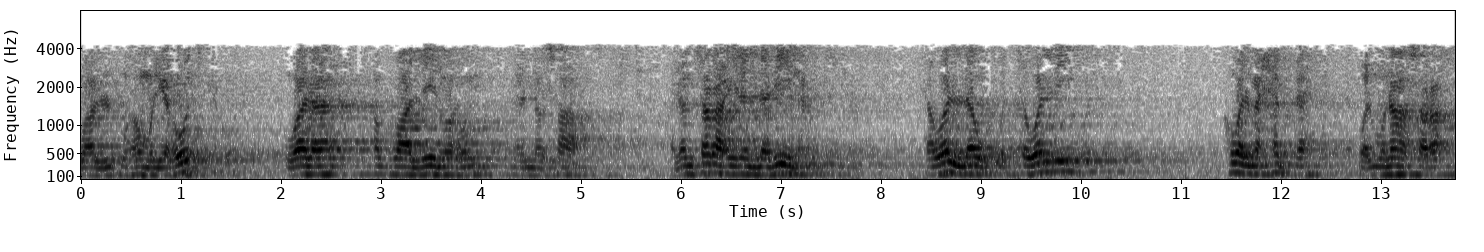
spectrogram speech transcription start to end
وهم, وهم اليهود ولا الضالين وهم النصارى. ألم تر إلى الذين تولوا والتولي هو المحبة والمناصرة.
